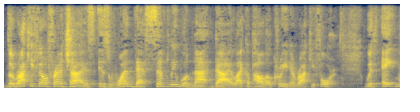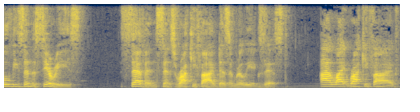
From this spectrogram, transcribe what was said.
The Rocky film franchise is one that simply will not die like Apollo Creed and Rocky 4. With eight movies in the series, seven since Rocky 5 doesn't really exist. I like Rocky 5.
